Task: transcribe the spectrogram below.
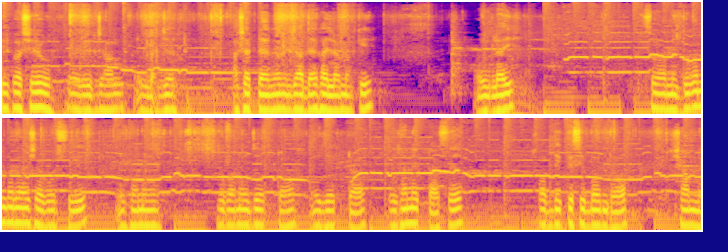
এই পাশেও এই জাল যে আসার টাইমে যা দেখাইলাম আর কি, ওইগুলাই। সো আমি দোকান বাড়ি আসা করছি এখানে দোকানে যে একটা, এই যে একটা, এখানে একটা আছে। সব দেখতেছি বন্ধ। সামনে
